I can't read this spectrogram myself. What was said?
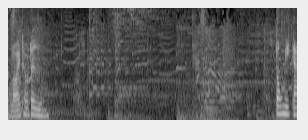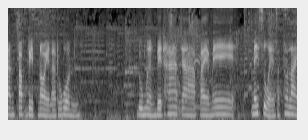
200 เท่าเดิม ต้องมีการปรับเบ็ดหน่อยนะทุกคน ดูเหมือนเบ็ด5จะไปไม่ ไม่สวยสักเท่าไหร่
